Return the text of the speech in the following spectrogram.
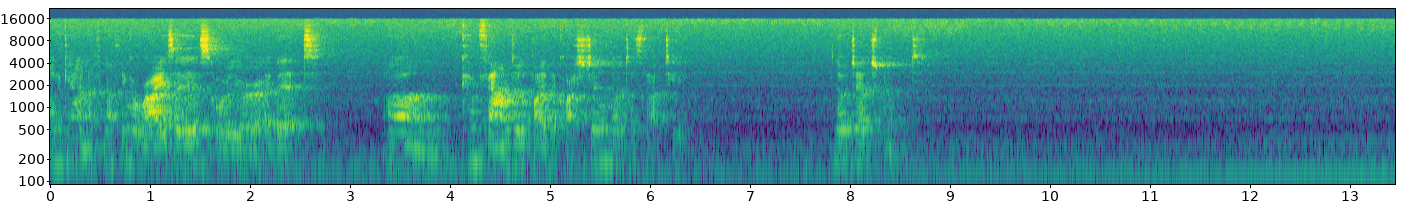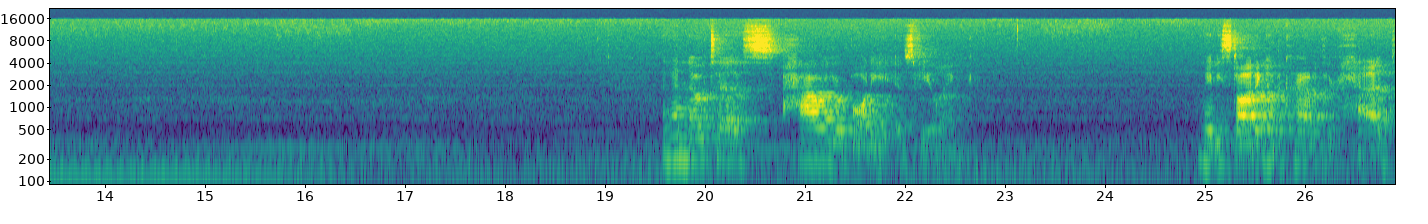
And again, if nothing arises or you're a bit um, confounded by the question, notice that too. No judgment. And then notice how your body is feeling maybe starting at the crown of your head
